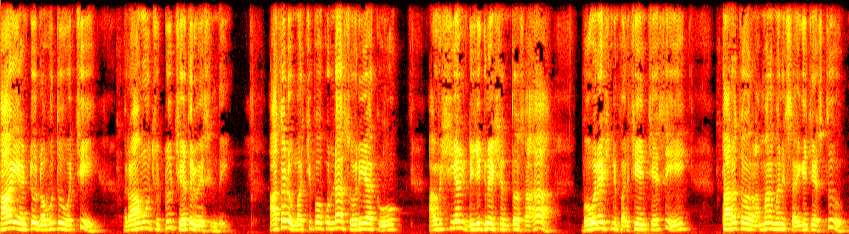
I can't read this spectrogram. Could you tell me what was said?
హాయ్ అంటూ నవ్వుతూ వచ్చి రాము చుట్టూ చేతులు వేసింది. అతడు మర్చిపోకుండా సోనియాకు అఫీషియల్ డిజిగ్నేషన్తో సహా భువనేష్ని పరిచయం చేసి తనతో రమ్మనమని సైగ చేస్తూ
